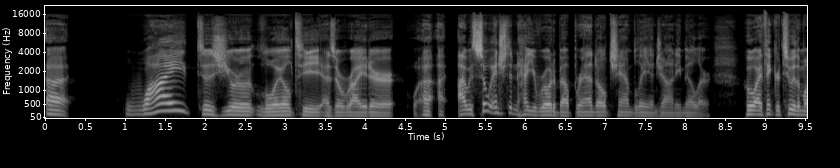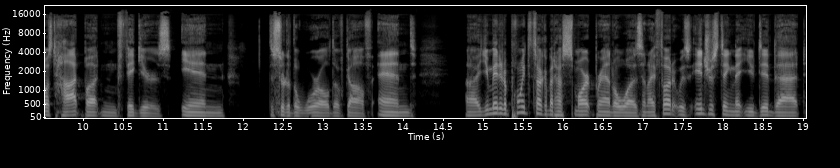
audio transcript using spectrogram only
uh, why does your loyalty as a writer uh, I, I, was so interested in how you wrote about Brandel Chamblee and Johnny Miller, who I think are two of the most hot button figures in the sort of the world of golf. And uh, you made it a point to talk about how smart Brandel was, and I thought it was interesting that you did that.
